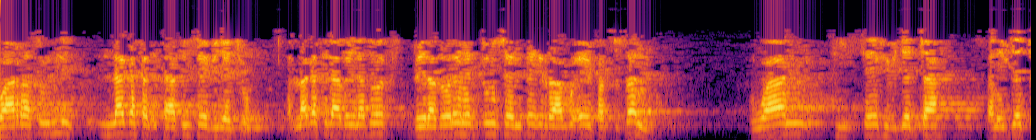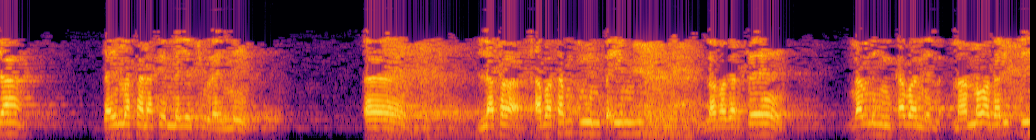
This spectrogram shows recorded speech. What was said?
والرسول لقى سلساتي سيف يجو لقى سلا بيلدوت بيلدولين هدون سنتي إرابو إيه فتسن وان في سيف بججة saniif jecha daa'ima kana kenna jechuudha inni. Lafa qabatamtuu hin ta'in lafa gartee namni hin qabanne naannawa garitti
